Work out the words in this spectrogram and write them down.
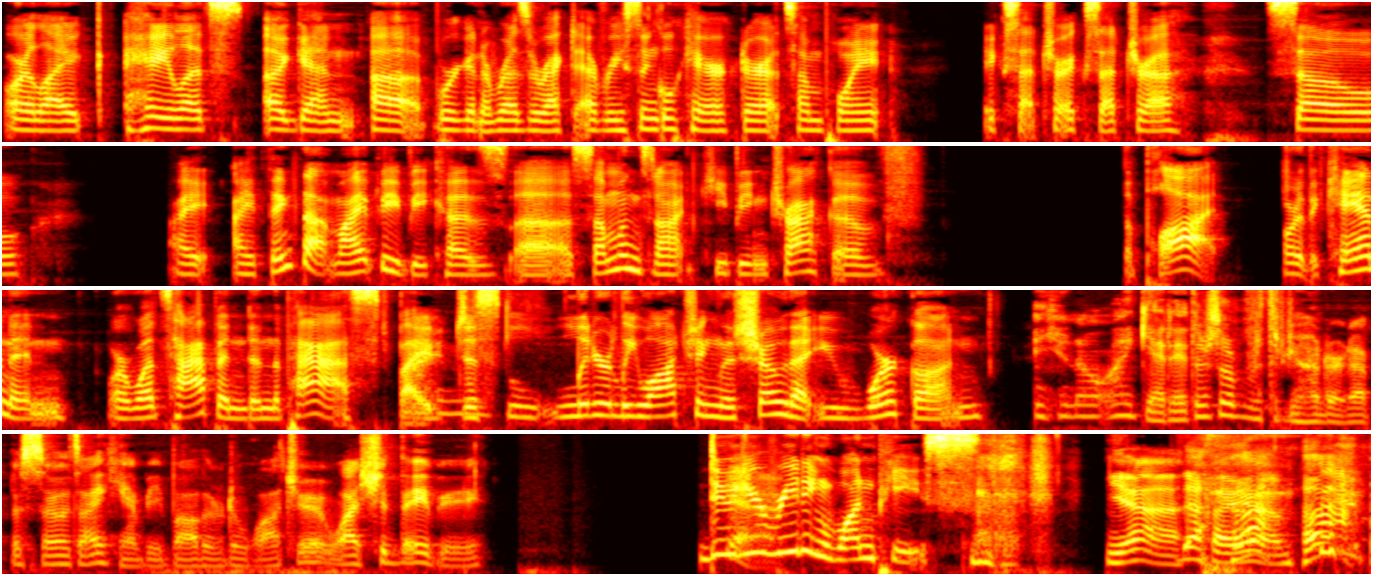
Or like, hey, let's again, uh, we're gonna resurrect every single character at some point, etc., etc. So, I I think that might be because uh, someone's not keeping track of the plot or the canon or what's happened in the past by I mean- just literally watching the show that you work on. You know, I get it. There's over 300 episodes. I can't be bothered to watch it. Why should they be? Dude, Yeah. you're reading One Piece. Yeah, I am. but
